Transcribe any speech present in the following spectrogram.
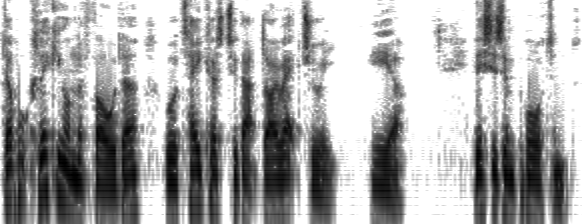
Double clicking on the folder will take us to that directory here. This is important.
